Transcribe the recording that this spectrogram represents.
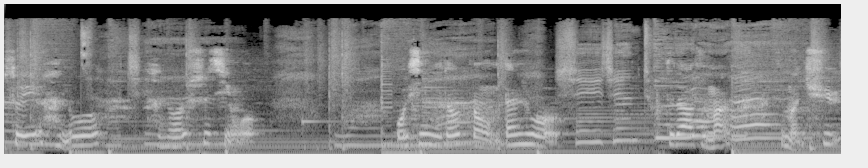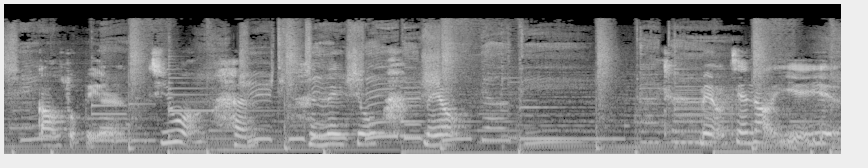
所以很多很多事情我我心里都懂，但是我不知道怎么怎么去告诉别人。其实我很很内疚，没有没有见到爷爷，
